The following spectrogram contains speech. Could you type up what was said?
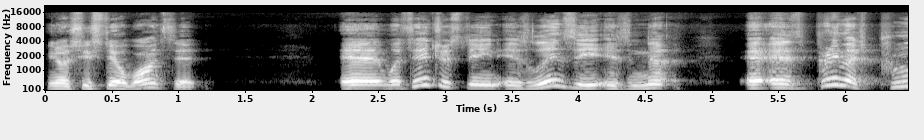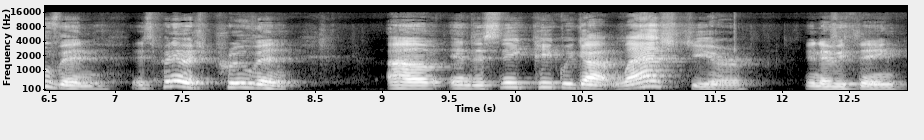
You know, she still wants it. And what's interesting is Lindsay is not, is pretty much proven, it's pretty much proven um, in the sneak peek we got last year and everything.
